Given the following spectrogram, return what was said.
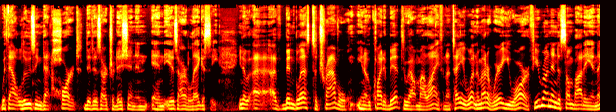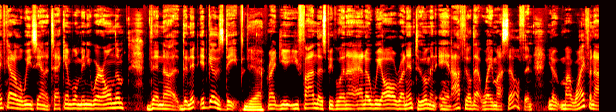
without losing that heart that is our tradition and, and is our legacy. You know, I, have been blessed to travel, you know, quite a bit throughout my life. And I tell you what, no matter where you are, if you run into somebody and they've got a Louisiana Tech emblem anywhere on them, then, uh, then it, it goes deep. Yeah. Right. You, you find those people and I, I know we all run into them and, and I feel that way myself. And, you know, my wife and I,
